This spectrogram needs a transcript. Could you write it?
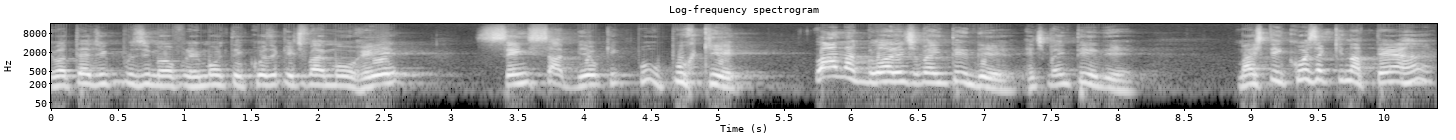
Eu até digo para os irmãos, falei, irmão, tem coisa que a gente vai morrer sem saber o, que, o porquê. Lá na glória a gente vai entender, a gente vai entender. Mas tem coisa aqui na terra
